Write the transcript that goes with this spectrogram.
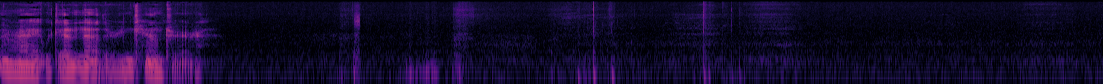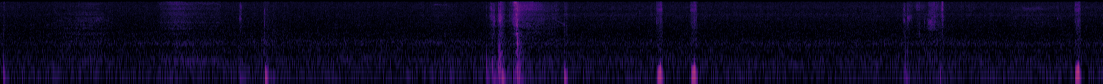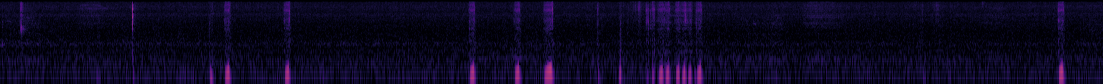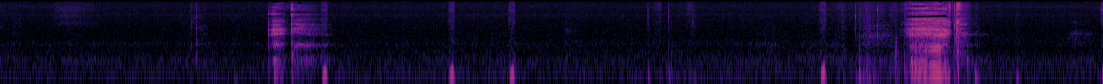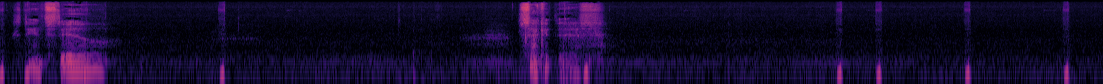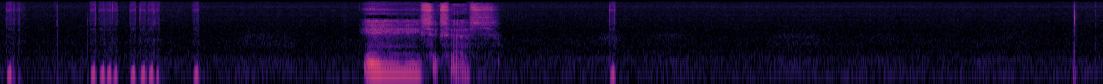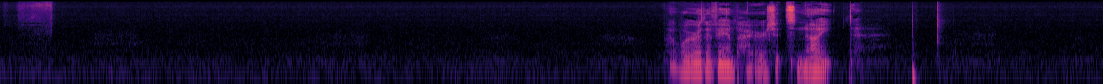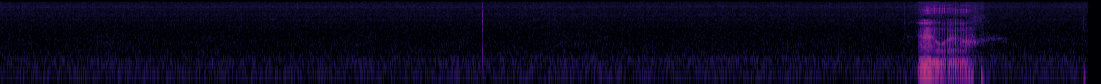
Alright, we got another encounter. Stand still. Suck at this. Yay, success. where are the vampires? It's night. Oh well.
